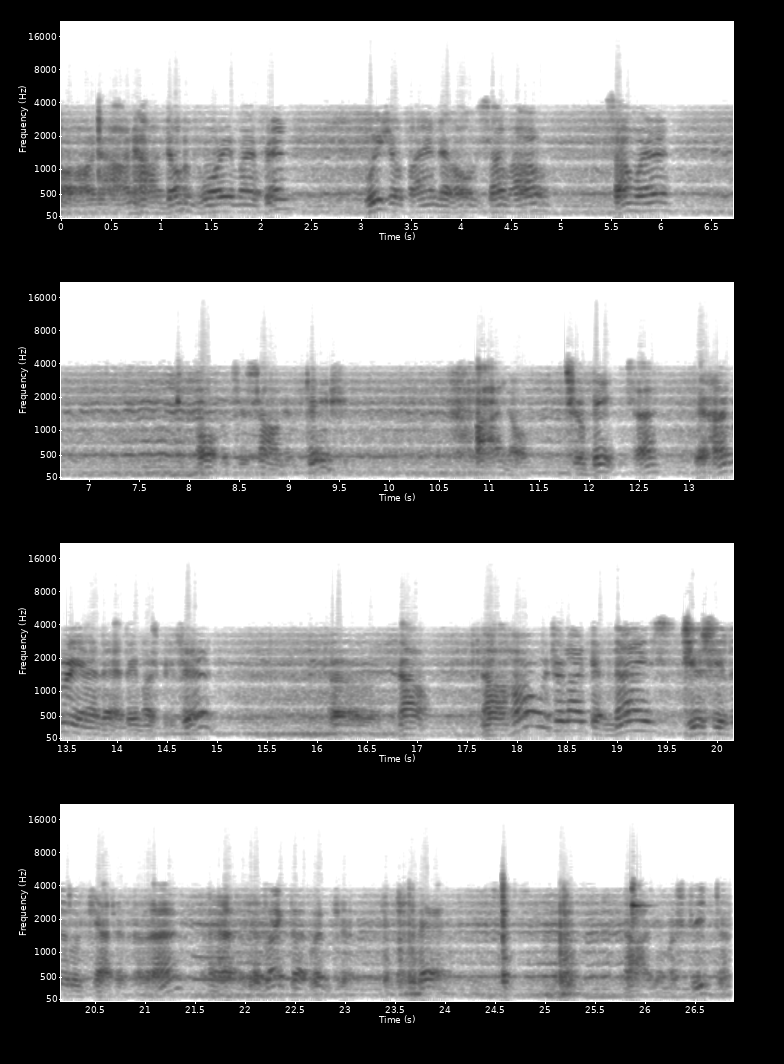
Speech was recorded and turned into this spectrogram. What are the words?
Oh, no, no, don't worry, my friend. We shall find a home somehow, somewhere. Oh, but you sound impatient. I know. Your babies, huh? They're hungry and uh, they must be fed. Uh, now, now, how would you like a nice, juicy little caterpillar, huh? Uh, you'd like that, wouldn't you? There. Now, you must eat them.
